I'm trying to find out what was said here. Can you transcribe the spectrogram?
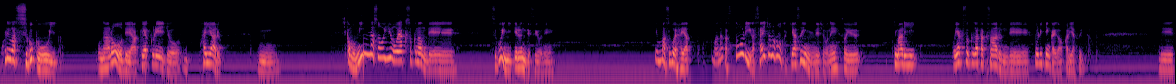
これはすごく多い。なろうで悪役令状いっぱいある。うん。しかもみんなそういうお約束なんで、すごい似てるんですよね。で、まあすごい流行った。まあなんかストーリーが最初の方書きやすいんでしょうね。そういう決まり、お約束がたくさんあるんで、ストーリー展開が分かりやすいと。で、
